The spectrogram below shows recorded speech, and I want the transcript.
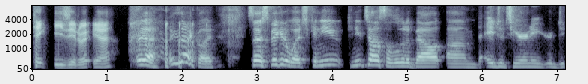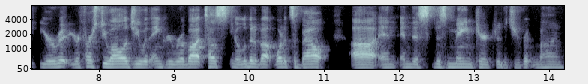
take easy to it. yeah. yeah, exactly. So speaking of which, can you can you tell us a little bit about um, the Age of Tyranny, your your your first duology with Angry Robot? Tell us you know a little bit about what it's about uh, and and this this main character that you've written behind.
